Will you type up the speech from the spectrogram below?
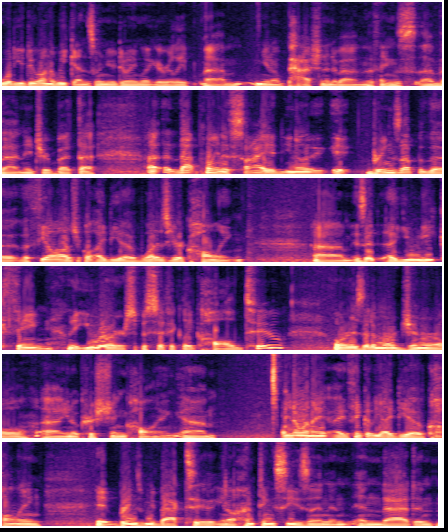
what do you do on the weekends when you're doing what you're really, um, you know, passionate about and the things of that nature? But uh, uh, that point aside, you know, it, it, brings up the the theological idea of what is your calling. Um, is it a unique thing that you are specifically called to, or is it a more general, uh, you know, Christian calling? Um, you know, when I, I think of the idea of calling, it brings me back to you know hunting season and and that and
